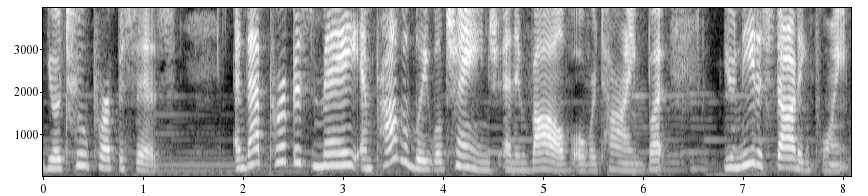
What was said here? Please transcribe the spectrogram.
your true purpose is. And that purpose may and probably will change and evolve over time, but you need a starting point,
